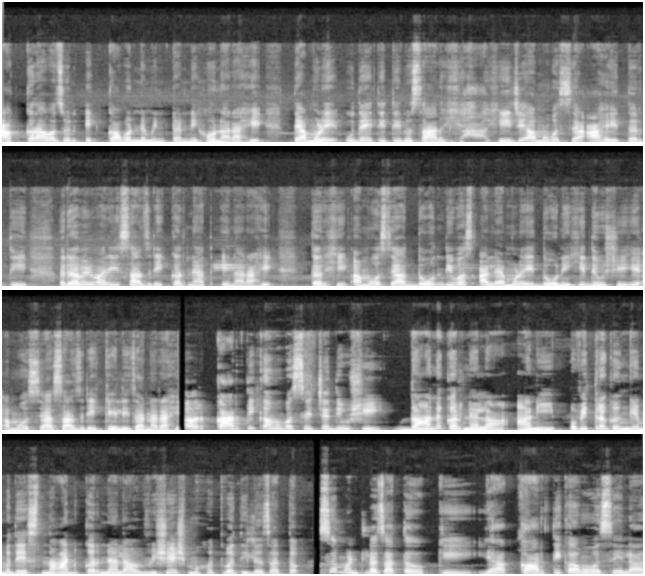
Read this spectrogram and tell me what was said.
अकरा वाजून एक्कावन्न मिनिटांनी होणार आहे. त्यामुळे उदयतिथीनुसार ही जी अमावस्या आहे तर ती रविवारी साजरी करण्यात येणार आहे. तर ही अमावस्या दोन दिवस आल्यामुळे दोन्ही दिवशी ही अमावस्या साजरी केली जाणार आहे. तर कार्तिक अमावस्येच्या दिवशी दान करण्याला आणि पवित्र गंगेमध्ये स्नान करण्याला विशेष महत्त्व दिलं जातं. असं म्हटलं जातं की या कार्तिक अमावस्येला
